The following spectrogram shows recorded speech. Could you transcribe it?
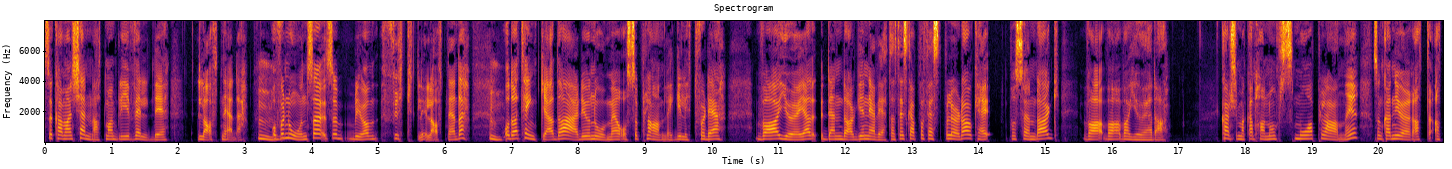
så kan man kjenne at man blir veldig lavt nede. Mm. Og for noen så, så blir man fryktelig lavt nede. Mm. Og da tenker jeg, da er det jo noe med å også planlegge litt for det. Hva gjør jeg den dagen jeg vet at jeg skal på fest på lørdag? Ok, på søndag, hva, hva, hva gjør jeg da? Kanskje man kan ha noen små planer som kan gjøre at, at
